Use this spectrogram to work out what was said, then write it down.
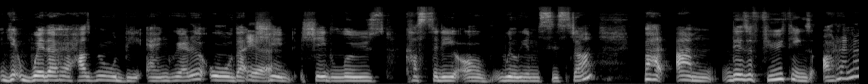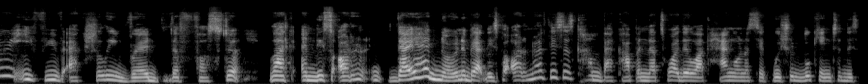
yeah, whether her husband would be angry at her or that Yeah. she'd she'd lose custody of William's sister. But um, there's a few things. I don't know if you've actually read the foster like, and this I don't. They had known about this, but I don't know if this has come back up, and that's why they're like, hang on a sec, we should look into this.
